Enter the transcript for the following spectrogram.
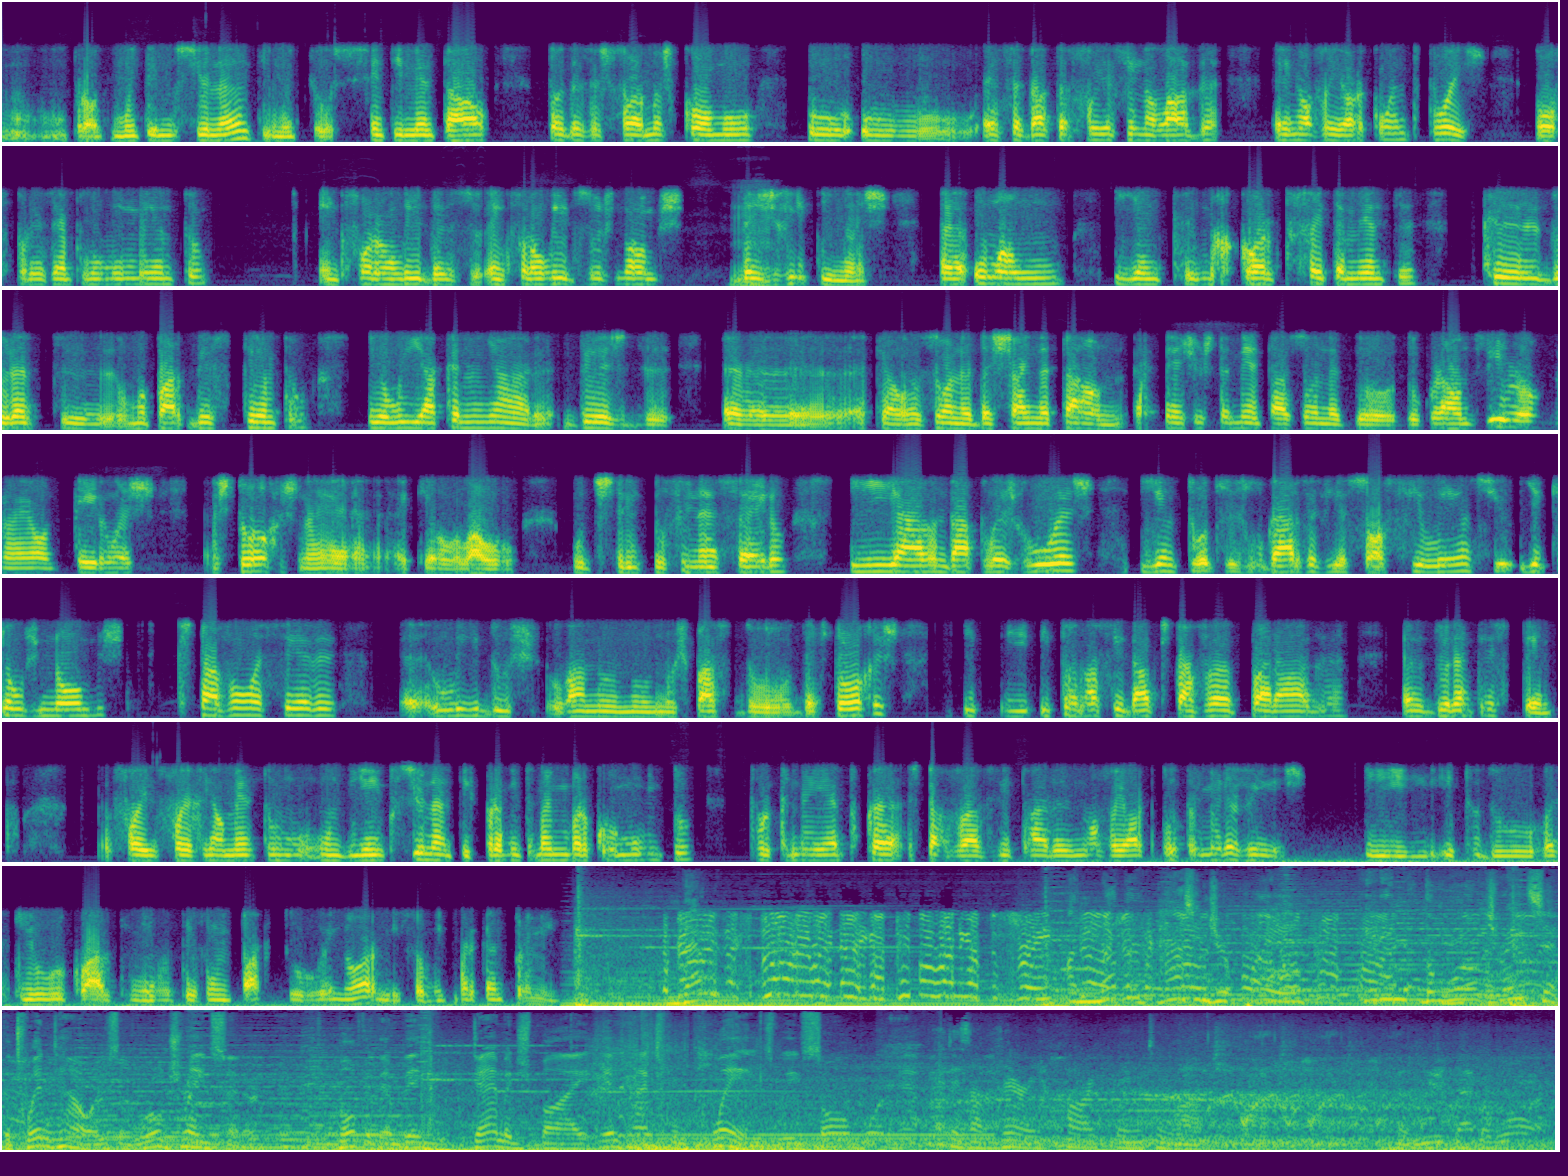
pronto, muito emocionante e muito sentimental todas as formas como o, o, essa data foi assinalada em Nova Iorque um ano depois. Houve, por exemplo, um momento em que foram lidos, em que foram lidos os nomes das uhum. vítimas uh, um a um e em que me recordo perfeitamente que durante uma parte desse tempo eu ia a caminhar desde uh, aquela zona da Chinatown até justamente à zona do, do Ground Zero, não é? onde caíram as, as torres, não é? aquele lá o, o distrito financeiro, e ia andar pelas ruas e em todos os lugares havia só silêncio e aqueles nomes que estavam a ser uh, lidos lá no, no, no espaço do, das torres e, e, e, toda a cidade estava parada uh, durante esse tempo. Foi, foi realmente um, um dia impressionante e que para mim também me marcou muito porque na época estava a visitar Nova York pela primeira vez e, e, tudo aquilo, claro, tinha, teve um impacto enorme e foi muito marcante para mim. Another passenger plane hitting the World Trade Center. The Twin Towers and World Trade Center, both of them being damaged by impacts from planes. We saw one happen. It is a very hard thing to watch. A new type of war.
